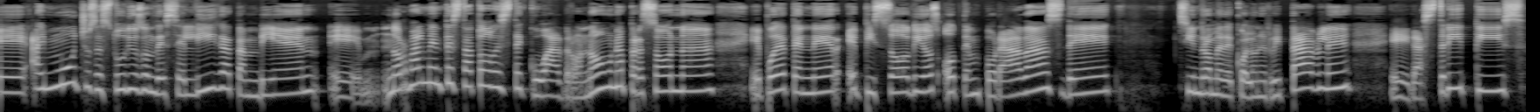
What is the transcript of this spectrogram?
Eh, hay muchos estudios donde se liga también, eh, normalmente está todo este cuadro, ¿no? Una persona eh, puede tener episodios o temporadas de síndrome de colon irritable, gastritis,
